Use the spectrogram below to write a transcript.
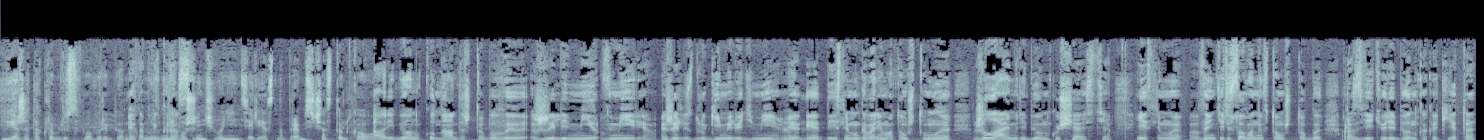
Ну я же так люблю своего ребенка. Это ну, Мне больше ничего не интересно. Прямо сейчас только он. А ребенку надо, чтобы вы жили мир, в мире, жили с другими людьми. Mm-hmm. Если мы говорим о том, что мы желаем ребенку счастья, если мы заинтересованы в том, чтобы развить у ребенка какие-то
